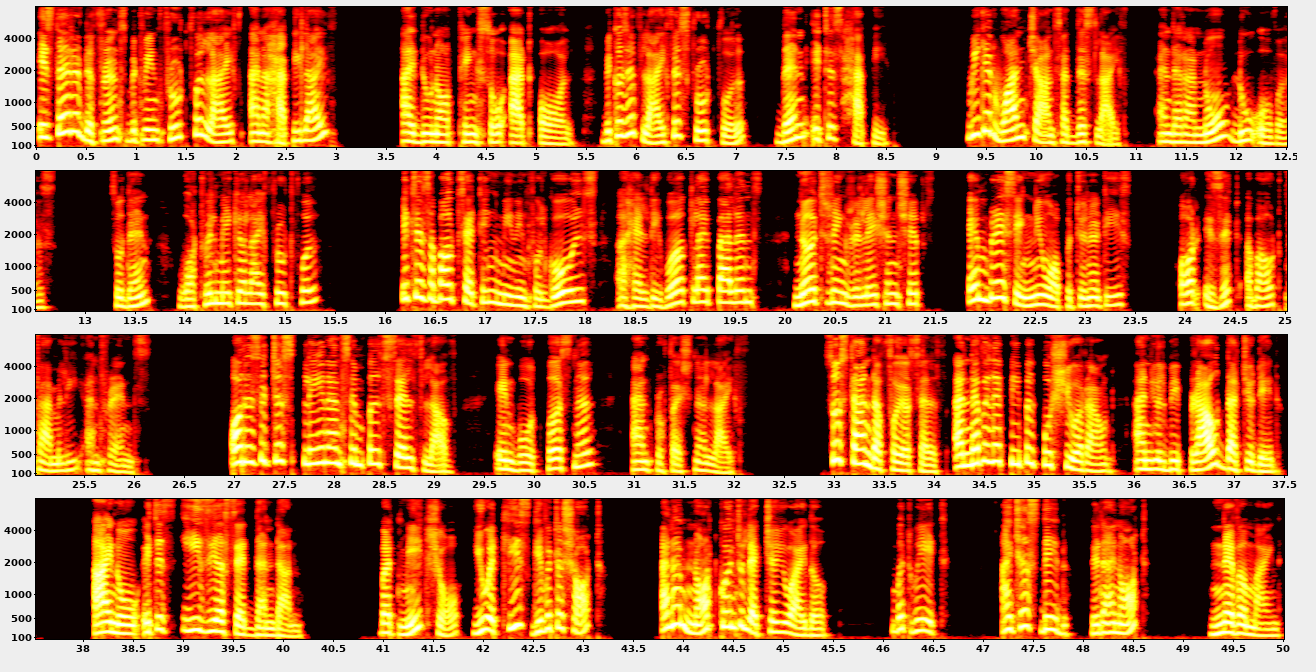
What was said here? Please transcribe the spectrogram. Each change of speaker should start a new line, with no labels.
Is there a difference between fruitful life and a happy life? I do not think so at all, because if life is fruitful, then it is happy. We get one chance at this life, and there are no do overs. So then, what will make your life fruitful? It is about setting meaningful goals, a healthy work life balance, nurturing relationships, embracing new opportunities, or is it about family and friends? Or is it just plain and simple self love in both personal and professional life? So stand up for yourself and never let people push you around, and you'll be proud that you did. I know it is easier said than done, but make sure you at least give it a shot. And I'm not going to lecture you either. But wait, I just did, did I not? Never mind.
